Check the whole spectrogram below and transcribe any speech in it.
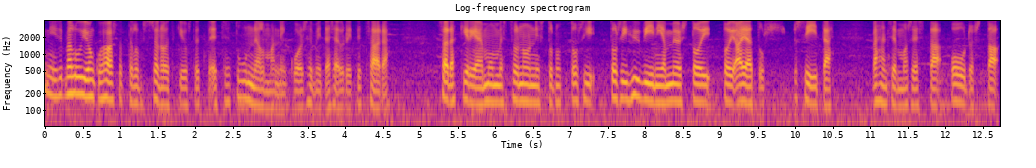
Niin, mä luin jonkun haastattelun, missä sanoitkin just, että, että se tunnelma niin on se, mitä sä yritit saada, saada kirjaan. Ja mun mielestä se on onnistunut tosi, tosi hyvin ja myös toi, toi ajatus siitä vähän semmoisesta oudosta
